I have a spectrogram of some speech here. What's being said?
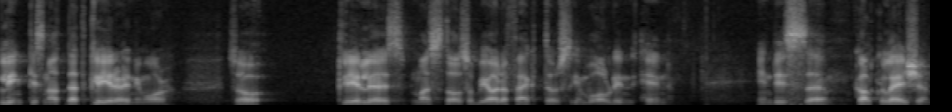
link is not that clear anymore. So clearly there must also be other factors involved in, in, in this calculation.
